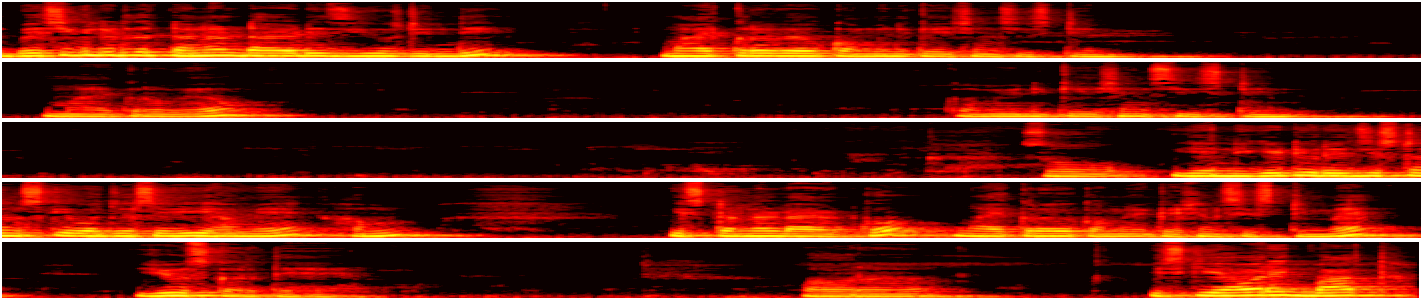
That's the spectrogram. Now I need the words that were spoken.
basically the tunnel diode is used in the microwave communication system microwave communication system so so, ये निगेटिव रेजिस्टेंस की वजह से ही हमें हम इस टनल डायोड को माइक्रोवेव कम्युनिकेशन सिस्टम में यूज़ करते हैं और इसकी और एक बात,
